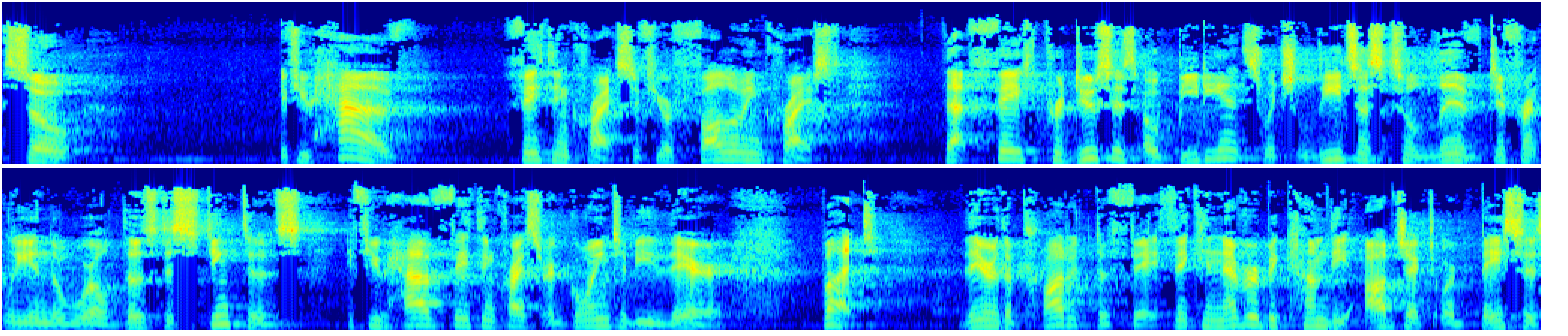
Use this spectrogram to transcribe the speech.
so, if you have faith in Christ, if you're following Christ, that faith produces obedience, which leads us to live differently in the world. Those distinctives, if you have faith in Christ, are going to be there. But they are the product of faith. They can never become the object or basis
